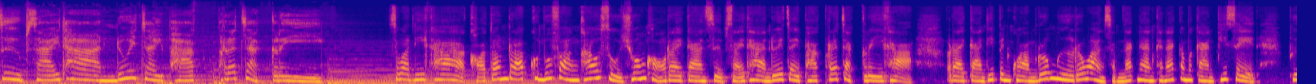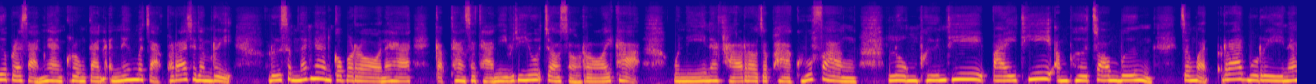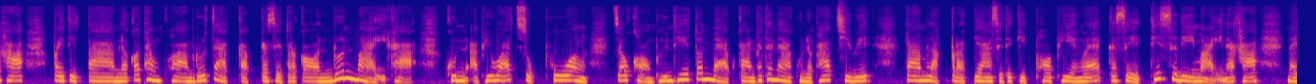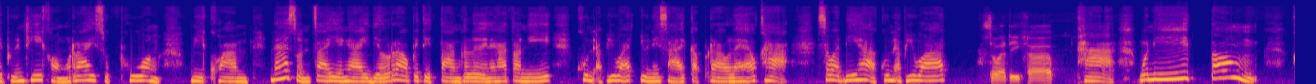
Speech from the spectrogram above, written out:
สืบสายทานด้วยใจพักพระจักกรี สวัสดีค่ะ ขอต้อนรับคุณผู้ฟังเข้าสู่ช่วงของรายการสืบสายทานด้วยใจพักพระจักกรีค่ะ รายการที่เป็นความร่วมมือระหว่างสำนักงานคณะกรรมการพิเศษ เพื่อประสานงานโครงการอันเนื่องมาจากพระราชดำริ หรือสำนักงานกปรนะคะ กับทางสถานีวิทยุจสร้อยค่ะ วันนี้นะคะเราจะพาคุณผู้ฟังลงพื้นที่ไปที่อำเภอจอมบึง จังหวัดราชบุรีนะคะ ไปติดตามแล้วก็ทำความรู้จักกับเกษตรกรรุ่นใหม่ค่ะ คุณอภิวัตสุขพ่วง เจ้าของพื้นที่ต้นแบบการพัฒนาคุณภาพชีวิต ตามหลักปรัชญาเศรษฐกิจพอเพียงและเกษตรทฤษฎีใหม่นะคะ ในพื้นที่ของไร่สุขพ่วง มีความน่าสนใจยังไง เดี๋ยวเราไปติดตามกันเลยนะคะ ตอนนี้คุณอภิวัตอยู่ในสายกับเราแล้วค่ะ สวัสดีค่ะ คุณอภิวัตร สวัสดีครับ ค่ะ วันนี้ต้อง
